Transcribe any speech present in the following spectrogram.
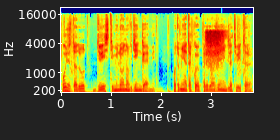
Пусть дадут 200 миллионов деньгами. Вот у меня такое предложение для Твиттера.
